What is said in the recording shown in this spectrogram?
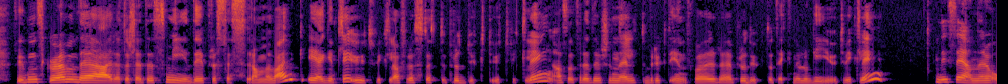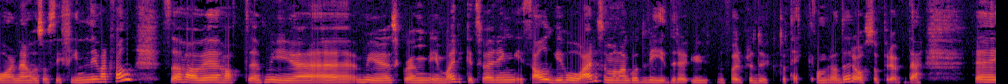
Siden Scrum det er rett og slett et smidig prosessrammeverk, egentlig utvikla for å støtte produktutvikling, altså tradisjonelt brukt innenfor eh, produkt- og teknologiutvikling de senere årene hos oss i Finn i hvert fall, så har vi hatt eh, mye, mye, scrum i markedsføring, i salg, i HR, så man har gått videre utenfor produkt- og tech-områder og også prøvd det eh,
